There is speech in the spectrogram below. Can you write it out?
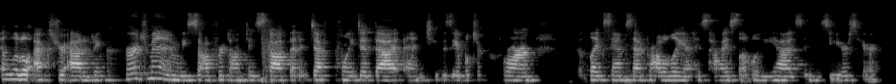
a little extra added encouragement. And we saw for Donta Scott that it definitely did that. And he was able to perform, like Sam said, probably at his highest level he has in his years here.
